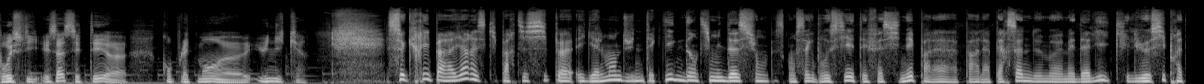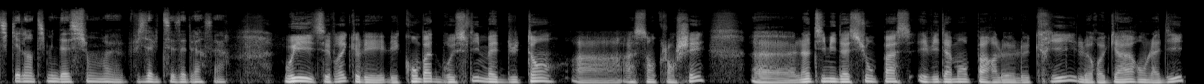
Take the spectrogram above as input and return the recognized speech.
Bruce Lee. Et ça, c'était euh, complètement euh, unique. Ce cri, par ailleurs, est-ce qu'il participe également d'une technique d'intimidation? Parce qu'on sait que Lee était fasciné par la, par la personne de Mohamed Ali, qui lui aussi pratiquait l'intimidation vis-à-vis de ses adversaires. Oui, c'est vrai que les, les, combats de Bruce Lee mettent du temps à, s'enclencher. Euh, L'intimidation passe évidemment par le, cri, le regard, on l'a dit,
